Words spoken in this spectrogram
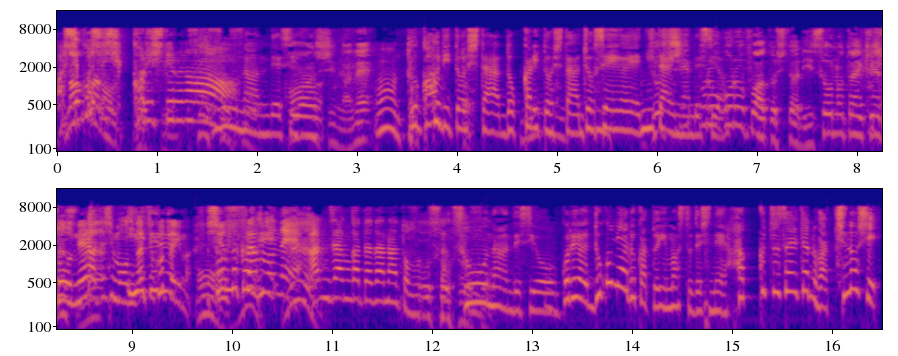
足腰しっかりしてるなそうなんですよ。下半身がね。うんぷっくりとした、どっかりとした女性みたいなんですよ。女子プロゴルファーとしては理想の体型ですね。そうね私も同じこと今。出そんな感じ。産もねね安産型だなと思ってた。そうそうそうなんですよ。これはどこにあるかと言いますとですね、発掘されたのが茅野市、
